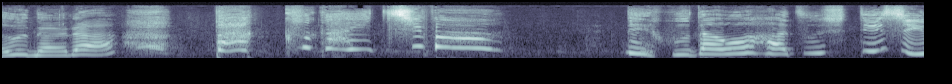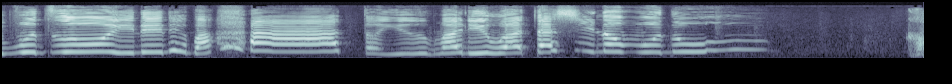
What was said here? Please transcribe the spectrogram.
うならバッグが一番。値札を外して私物を入れればあっという間に私のものこ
